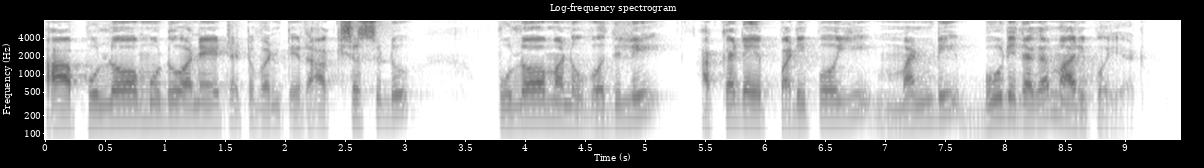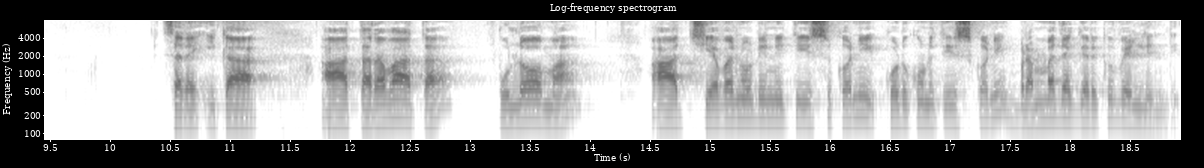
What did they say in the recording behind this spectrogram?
ఆ పులోముడు అనేటటువంటి రాక్షసుడు పులోమను వదిలి అక్కడే పడిపోయి మండి బూడిదగా మారిపోయాడు. సరే ఇక ఆ తర్వాత పులోమ ఆ చెవనుడిని తీసుకొని కొడుకును తీసుకొని బ్రహ్మ దగ్గరకు వెళ్ళింది.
